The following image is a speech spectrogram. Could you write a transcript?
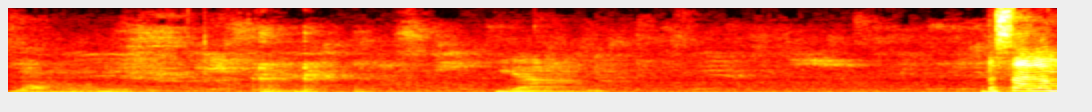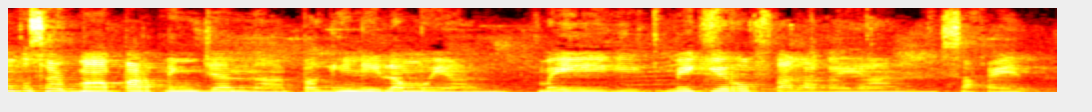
Wala naman eh. Yan. Basta alam ko, sir, mga parting dyan na, pag hinila mo yan, may, may kirot talaga yan. Sakit.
